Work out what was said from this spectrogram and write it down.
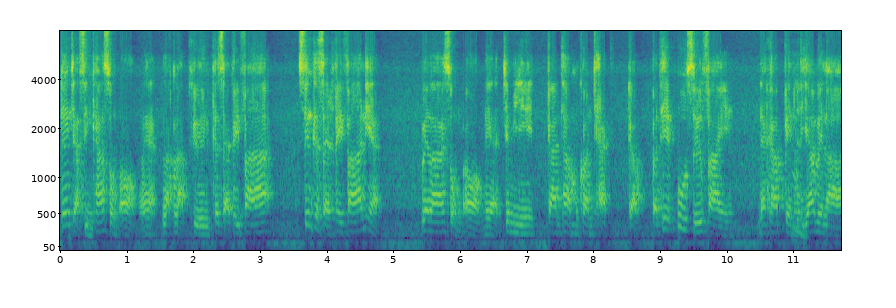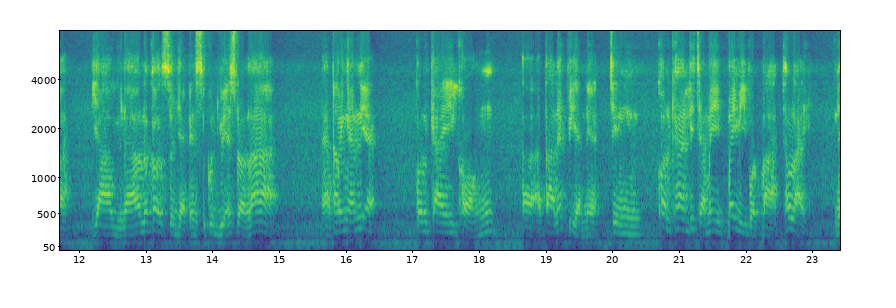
เนื่องจากสินค้าส่งออกนะฮะหลักๆ คือกระแสไฟฟ้า ซึ่งกระแสไฟฟ้าเนี่ยเวลาส่งออกเนี่ยจะมีการทำคอนแทคกับ ประเทศผู้ซื้อไฟนะครับเป็นระยะเวลายาวอยู่แล้ว แล้วก็ส่วนใหญ่เป็นสกุล US ดอลลาร์นะครับเพราะงั้นเนี่ยกลไกของเอ่ออัตราแลกเปลี่ยนเนี่ยจึงค่อนข้างที่จะไม่ไม่มีบทบาทเท่าไหร่ ใน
